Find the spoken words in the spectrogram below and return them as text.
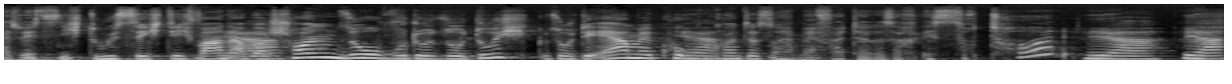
also jetzt nicht durchsichtig waren, Ja. aber schon so, wo du so durch so die Ärmel gucken Ja. konntest. Und hat mein Vater gesagt, ist doch toll. Ja, ja.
